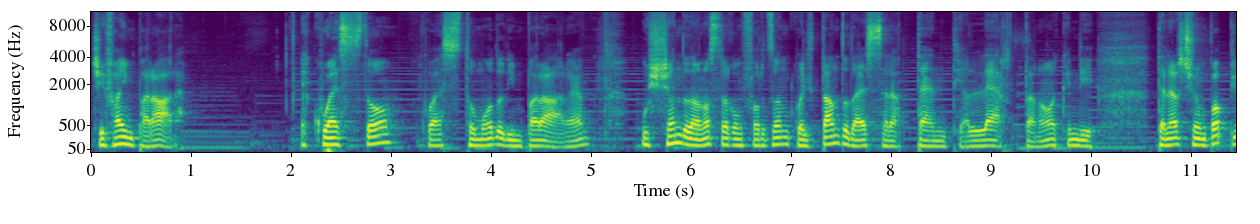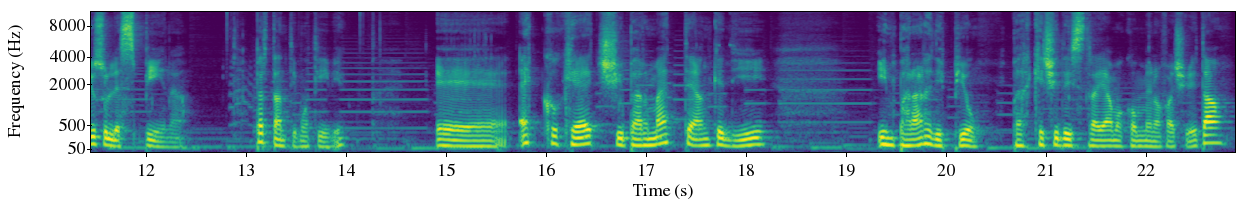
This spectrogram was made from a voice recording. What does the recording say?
ci fa imparare. E questo, questo modo di imparare, uscendo dalla nostra comfort zone, quel tanto da essere attenti, allerta, no? E quindi tenerci un po' più sulle spine, per tanti motivi. E ecco che ci permette anche di imparare di più, perché ci distraiamo con meno facilità,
